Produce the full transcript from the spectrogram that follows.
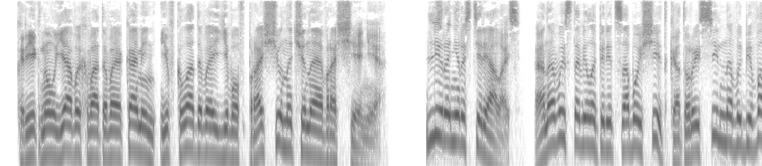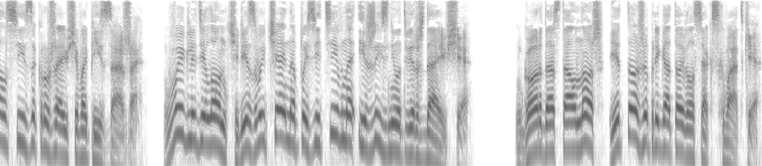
— крикнул я, выхватывая камень и вкладывая его в прощу, начиная вращение. Лира не растерялась. Она выставила перед собой щит, который сильно выбивался из окружающего пейзажа. Выглядел он чрезвычайно позитивно и жизнеутверждающе. Гор достал нож и тоже приготовился к схватке.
